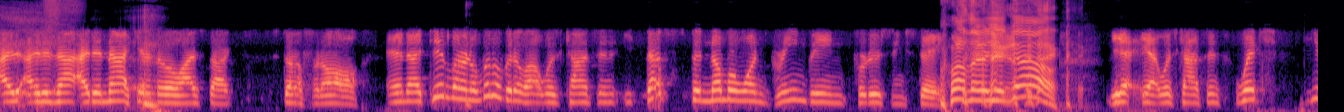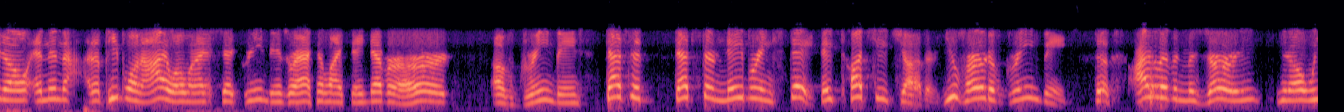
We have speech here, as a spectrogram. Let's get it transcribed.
I, I did not. I did not get into the livestock stuff at all, and I did learn a little bit about Wisconsin. That's the number one green bean producing state. Well, there you go. Yeah, yeah, Wisconsin. Which you know, and then the, the people in Iowa, when I said green beans, were acting like they never heard of green beans. That's a that's their neighboring state. They touch each other. You've heard of green beans. The, I live in Missouri. You know, we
